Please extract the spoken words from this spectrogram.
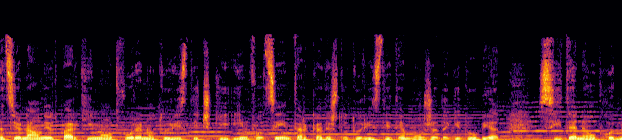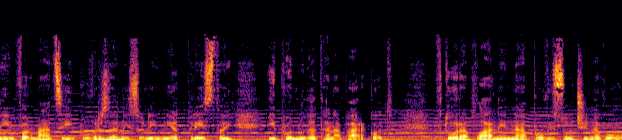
Националниот парк има отворено туристички инфоцентар каде што туристите може да ги добијат сите необходни информации поврзани со нивниот престој и понудата на паркот. Втора планина по височина во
